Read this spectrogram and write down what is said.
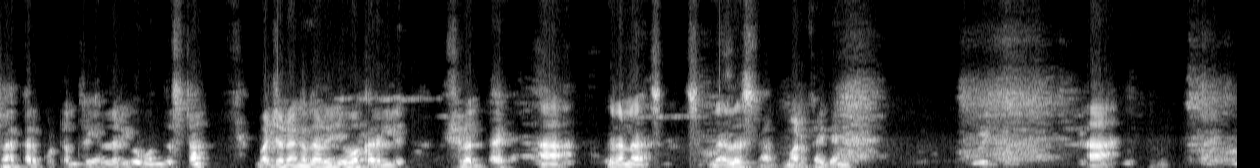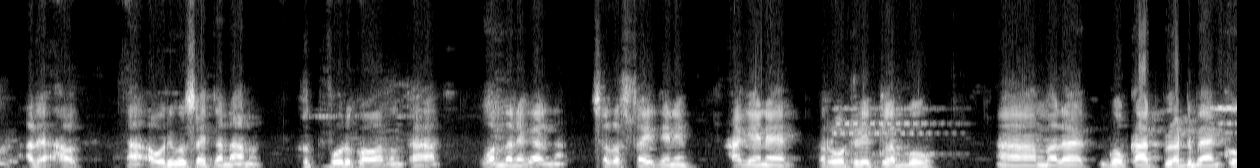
ಸಹಕಾರ ಕೊಟ್ಟಂತ ಎಲ್ಲರಿಗೂ ಒಂದಿಷ್ಟ. ಬಜರಂಗದಳ ಯುವಕರಲ್ಲಿ ಶ್ರದ್ಧೆ ಹಾ ಇದನ್ನ ಸ್ಟಾರ್ಟ್ ಮಾಡ್ತಾ ಇದ್ದೇನೆ. ಹಾ ಅದೇ, ಹೌದು. ಅವರಿಗೂ ಸಹಿತ ನಾನು ಹೃತ್ಪೂರ್ವಕವಾದಂತಹ ವಂದನೆಗಳನ್ನ ಸಲ್ಲಿಸ್ತಾ ಇದ್ದೇನೆ. ಹಾಗೇನೆ ರೋಟರಿ ಕ್ಲಬ್ ಆಮೇಲೆ ಗೋಕಾಕ್ ಬ್ಲಡ್ ಬ್ಯಾಂಕು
